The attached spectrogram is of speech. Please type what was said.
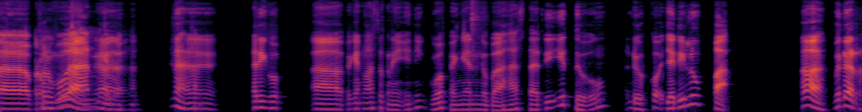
eh, perempuan, Perempuan, gitu ah. Nah, tadi gue pengen masuk nih. Ini gue pengen ngebahas tadi itu. Aduh, kok jadi lupa. Ah, bener.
